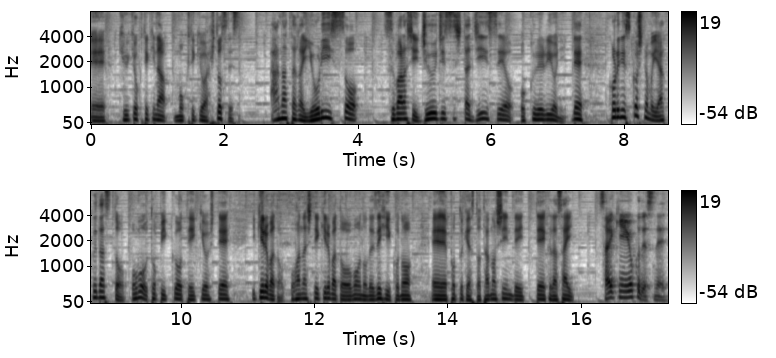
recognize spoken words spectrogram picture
えー、究極的な目的は一つです。あなたがより一層素晴らしい充実した人生を送れるように。で、これに少しでも役立つと思うトピックを提供していければと、お話していければと思うので、ぜひこの、えー、ポッドキャスト楽しんでいってください。最近よくですね、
